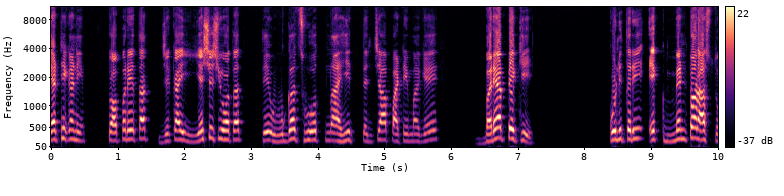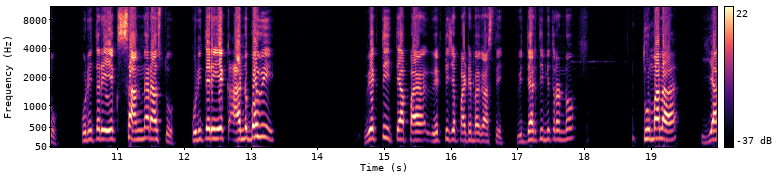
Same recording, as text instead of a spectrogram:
या ठिकाणी टॉपर येतात जे काही यशस्वी होतात ते उगच होत नाहीत. त्यांच्या पाठीमागे बऱ्यापैकी कोणीतरी एक मेंटॉर असतो कोणीतरी एक सांगणार असतो कोणीतरी एक अनुभवी व्यक्ती त्या पा व्यक्तीच्या पाठीमागे असते. विद्यार्थी मित्रांनो तुम्हाला या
